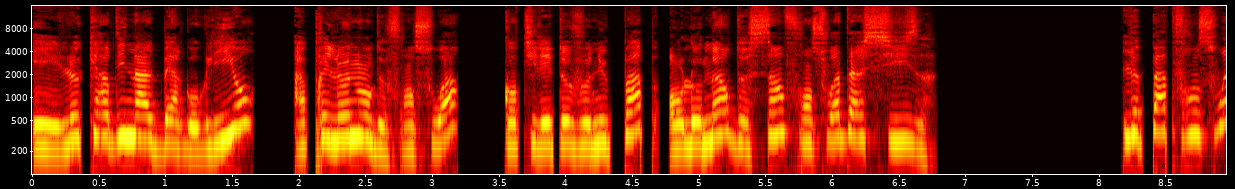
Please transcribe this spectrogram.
Et le cardinal Bergoglio a pris le nom de François quand il est devenu pape en l'honneur de Saint François d'Assise. Le pape François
